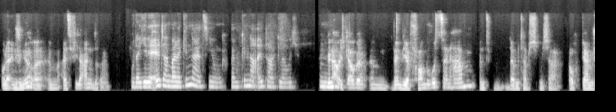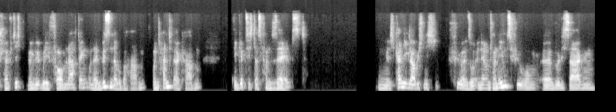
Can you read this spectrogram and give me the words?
oder Ingenieure ähm, als viele andere. Oder jede Eltern bei der Kindererziehung, beim Kinderalltag, glaube ich. Hm. Genau, ich glaube, ähm, wenn wir Formbewusstsein haben, und damit habe ich mich ja auch gern beschäftigt, wenn wir über die Form nachdenken und ein Wissen darüber haben und Handwerk haben, ergibt sich das von selbst. Ich kann die, glaube ich, nicht führen. So in der Unternehmensführung äh, würde ich sagen,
